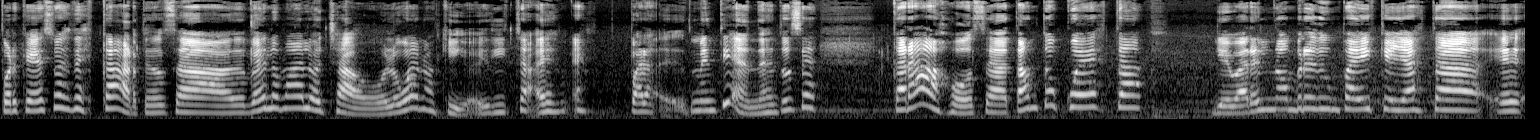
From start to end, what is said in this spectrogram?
Porque eso es descarte, o sea, ves lo malo, chao, lo bueno aquí. Es, es para, ¿Me entiendes? Entonces, carajo, o sea, tanto cuesta llevar el nombre de un país que ya está eh,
